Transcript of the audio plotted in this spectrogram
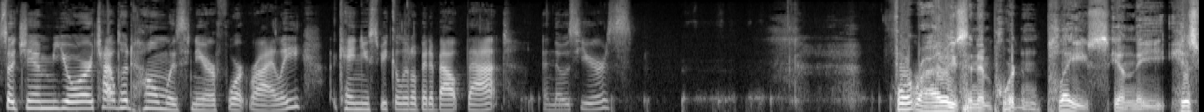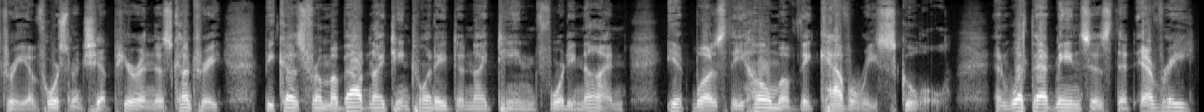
So, Jim, your childhood home was near Fort Riley. Can you speak a little bit about that and those years? Fort Riley is an important place in the history of horsemanship here in this country because from about 1920 to 1949, it was the home of the cavalry school. And what that means is that every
